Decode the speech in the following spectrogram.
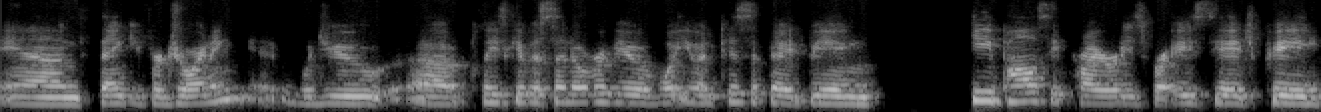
and thank you for joining. Would you uh, please give us an overview of what you anticipate being key policy priorities for ACHP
